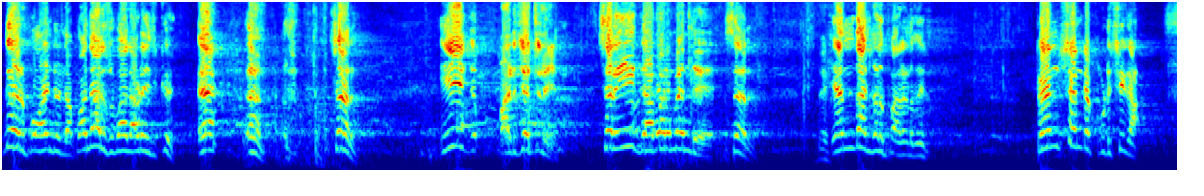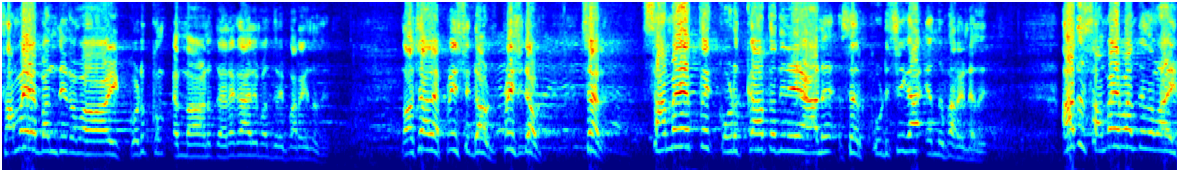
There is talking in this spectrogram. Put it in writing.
ഇതൊരു പോയിന്റ് ഇല്ല. പൊന്നാരി സുബാൻ അവിടെ ഇരിക്ക്. ഏ. സർ ഈ ബഡ്ജറ്റിൽ സർ ഈ ഗവൺമെന്റ് സർ എന്താ നിങ്ങൾ പറയണത്? പെൻഷന്റെ കുടിശ്ശിക സമയബന്ധിതമായി കൊടുക്കും എന്നാണ് ധനകാര്യമന്ത്രി പറയുന്നത്. നോച്ചാലെ please down please down sir സമയത്ത് കൊടുക്കാത്തതിനെയാണ് സർ കുടിശ്ശിക എന്ന് പറയുന്നത്. അത് സമയബന്ധിതമായി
